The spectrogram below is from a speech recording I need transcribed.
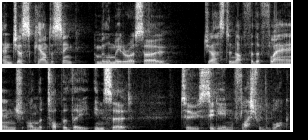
and just countersink a millimetre or so just enough for the flange on the top of the insert to sit in flush with the block.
